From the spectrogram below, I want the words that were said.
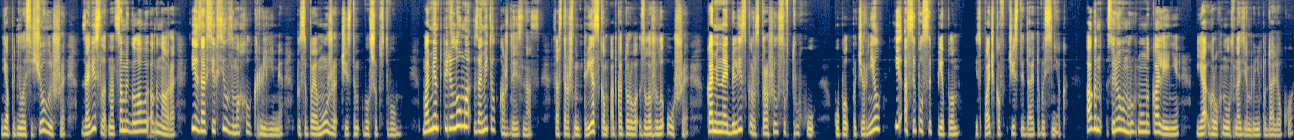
Я поднялась еще выше, зависла над самой головой Агнара и изо всех сил замахал крыльями, посыпая мужа чистым волшебством. Момент перелома заметил каждый из нас. Со страшным треском, от которого заложило уши, каменный обелиск раскрошился в труху. Купол почернел и осыпался пеплом, испачкав чистый до этого снег. Агн с ревом рухнул на колени, я грохнулась на землю неподалеку.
